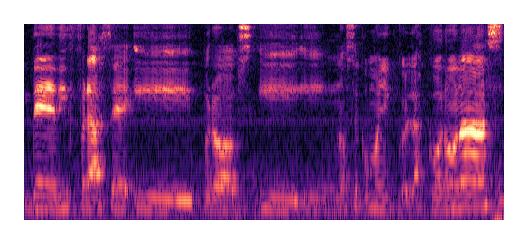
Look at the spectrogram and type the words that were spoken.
de disfraces y props y, y no sé cómo, las coronas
